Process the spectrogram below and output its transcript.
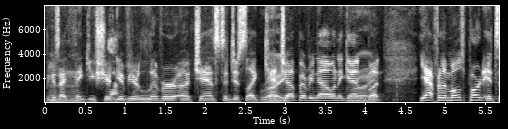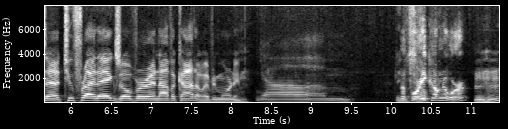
because I Mhm. think you should Yeah. give your liver a chance to just like catch Right. up every now and again. Right. But yeah, for the most part, it's uh, two fried eggs over an avocado every morning. Yum. Did Before you stop? come to work? Mm-hmm.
